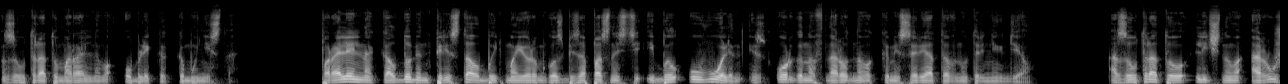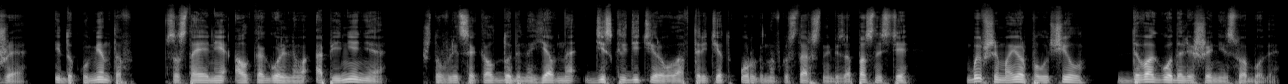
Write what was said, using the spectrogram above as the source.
за утрату морального облика коммуниста. Параллельно Колдобин перестал быть майором госбезопасности и был уволен из органов Народного комиссариата внутренних дел. А за утрату личного оружия и документов в состоянии алкогольного опьянения, что в лице Колдобина явно дискредитировало авторитет органов государственной безопасности, бывший майор получил два года лишения свободы.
